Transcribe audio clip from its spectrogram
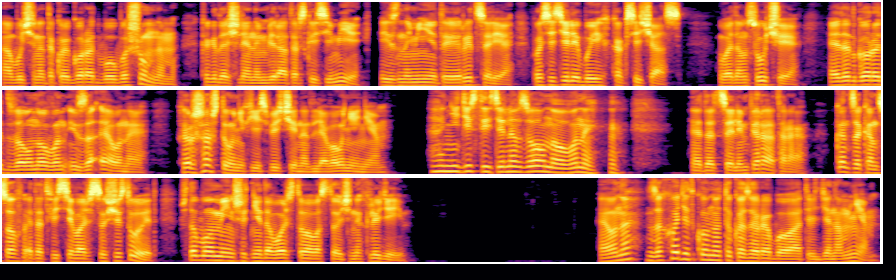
Обычно такой город был бы шумным, когда члены императорской семьи и знаменитые рыцари посетили бы их, как сейчас. В этом случае, этот город взволнован из-за Эоны. Хорошо, что у них есть причина для волнения. Они действительно взволнованы. Это цель императора. В конце концов, этот фестиваль существует, чтобы уменьшить недовольство восточных людей. Эона заходит в комнату, которая была отведена мне.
